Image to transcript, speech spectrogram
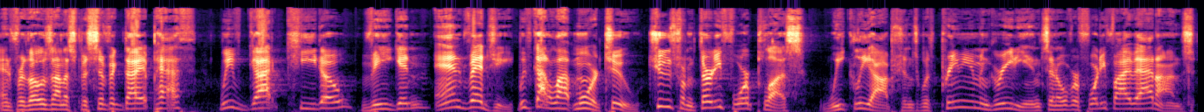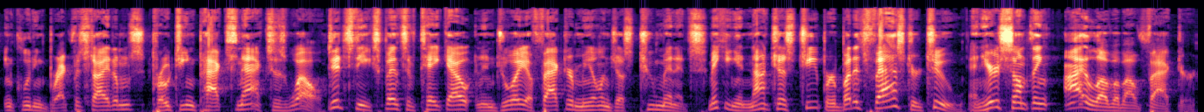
And for those on a specific diet path, We've got keto, vegan, and veggie. We've got a lot more too. Choose from 34 plus weekly options with premium ingredients and over 45 add ons, including breakfast items, protein packed snacks as well. Ditch the expensive takeout and enjoy a factor meal in just two minutes, making it not just cheaper, but it's faster too. And here's something I love about Factor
